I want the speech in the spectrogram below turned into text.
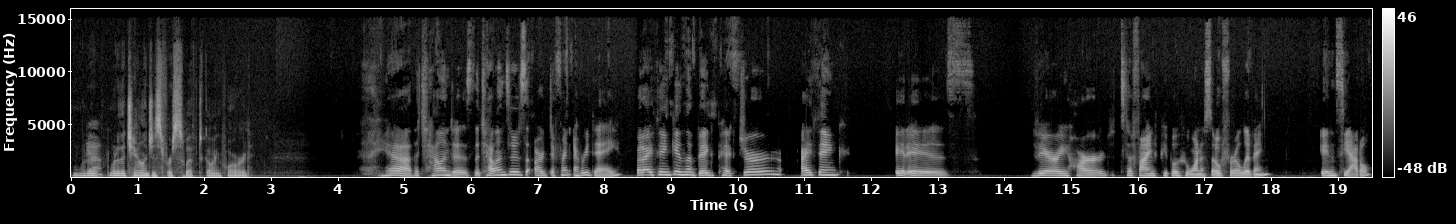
What are what are the challenges for Swift going forward? Yeah, the challenges. The challenges are different every day. But I think in the big picture, I think it is very hard to find people who want to sew for a living in Seattle.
